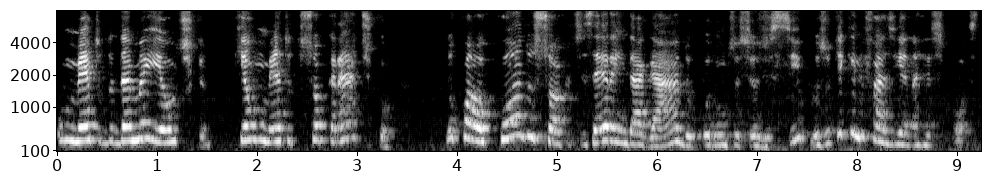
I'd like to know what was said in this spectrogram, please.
o método da maiêutica, que é um método socrático, no qual, quando Sócrates era indagado por um dos seus discípulos, o que, que ele fazia na resposta?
